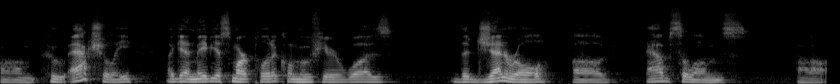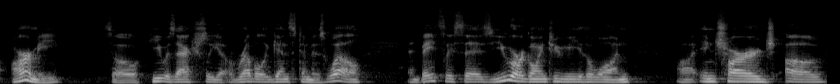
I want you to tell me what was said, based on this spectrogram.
um, who actually, again, maybe a smart political move here, was the general of Absalom's uh, army. So he was actually a rebel against him as well, and basically says, You are going to be the one uh, in charge of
